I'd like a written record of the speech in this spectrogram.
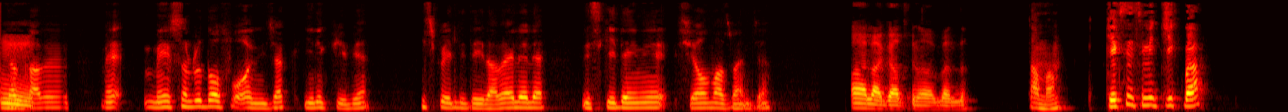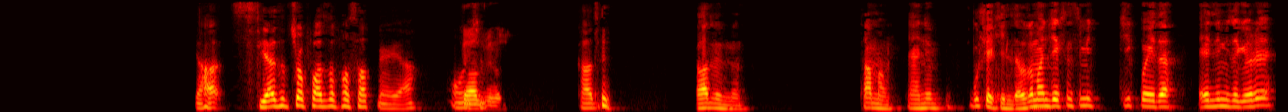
Hmm. Yok abi Ma- Mason Rudolph oynayacak yeni QB. Hiç belli değil abi. Hele hele riski değmeye şey olmaz bence. Hala Godwin abi bende. Tamam. Jackson Smith Jigba. Ya Seattle çok fazla pas atmıyor ya. Onun için Godwin. Godwin'den. Tamam. Yani bu şekilde. O zaman Jackson Smith Jigba'yı da elimize göre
